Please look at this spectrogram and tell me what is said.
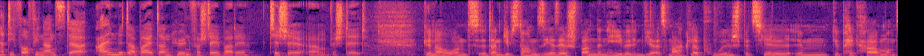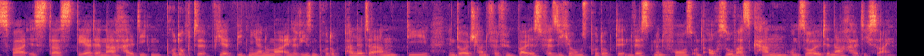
hat die Vorfinanz der allen Mitarbeitern höhenverstellbare Tische äh, bestellt. Genau, und äh, dann gibt's noch einen sehr, sehr spannenden Hebel, den wir als Maklerpool speziell im Gepäck haben, und zwar ist das der der nachhaltigen Produkte. Wir bieten ja nun mal eine riesen Produktpalette an, die in Deutschland verfügbar ist, Versicherungsprodukte, Investmentfonds und auch sowas kann und sollte nachhaltig sein.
